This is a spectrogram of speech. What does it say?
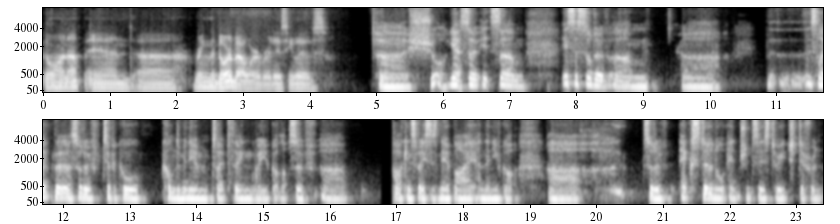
go on up and uh, ring the doorbell wherever it is he lives. Uh, sure. Yeah. So it's um, it's a sort of um, uh, it's like the sort of typical condominium type thing where you've got lots of uh, parking spaces nearby, and then you've got uh, sort of external entrances to each different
